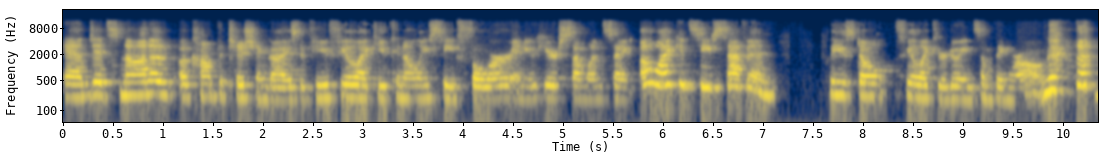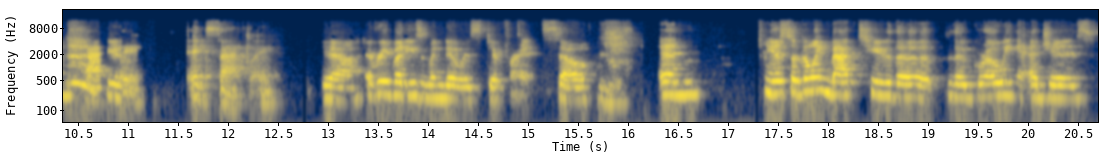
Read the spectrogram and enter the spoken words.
And it's not a, a competition, guys. If you feel like you can only see four and you hear someone saying, Oh, I can see seven, please don't feel like you're doing something wrong. Exactly. you know? Exactly. Yeah, everybody's window is different. So, mm-hmm. and you know, so going back to the the growing edges,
